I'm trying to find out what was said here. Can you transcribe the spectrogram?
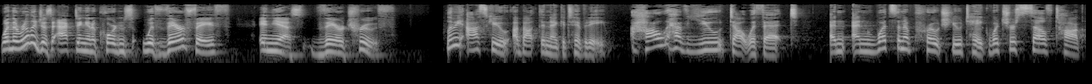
when they're really just acting in accordance with their faith and, yes, their truth. Let me ask you about the negativity. How have you dealt with it? And, and what's an approach you take? What's your self talk?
